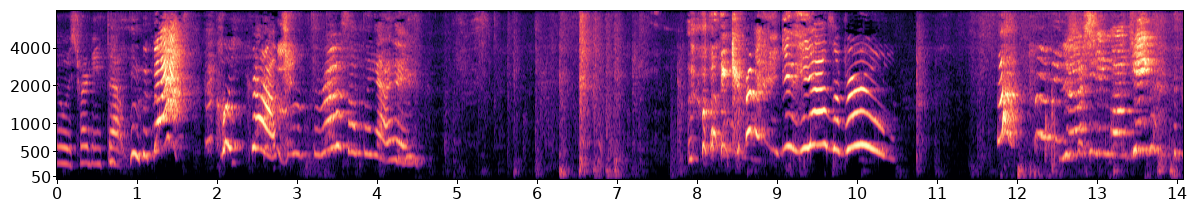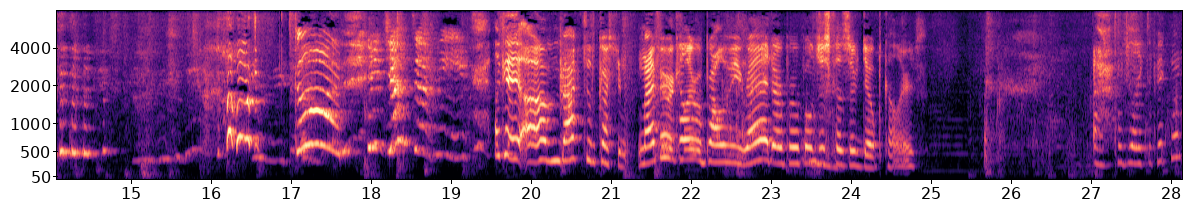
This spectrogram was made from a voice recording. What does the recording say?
No, he's trying to eat that. Max! Holy crap! Throw something at him. Holy crap! He has a broom! Monkey! oh my god! he jumped at me! Okay, um, back to the question. My favorite color would probably be red or purple just because they're dope colors. Uh, would you like to pick one?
